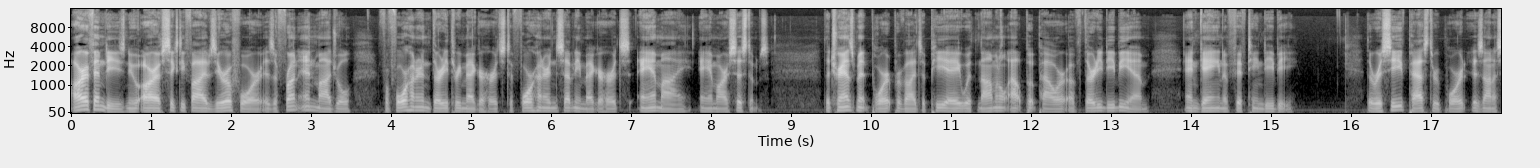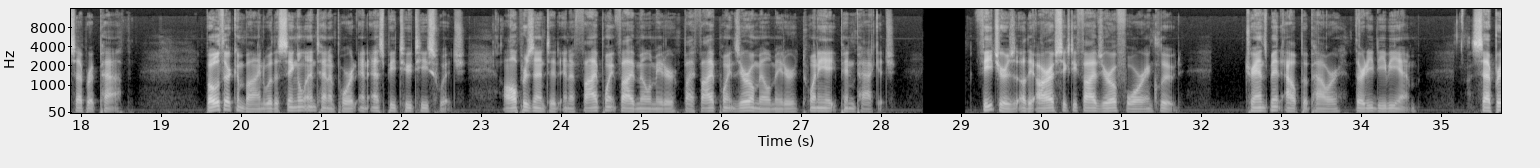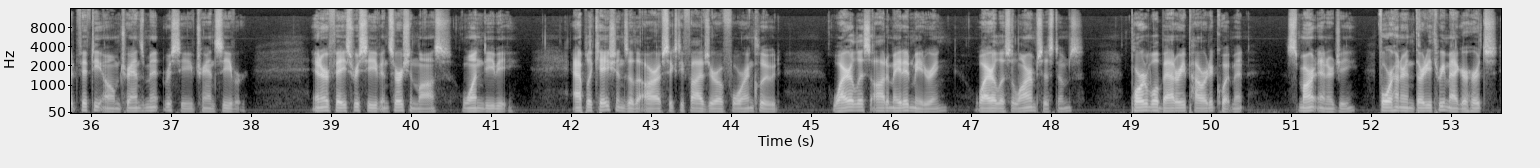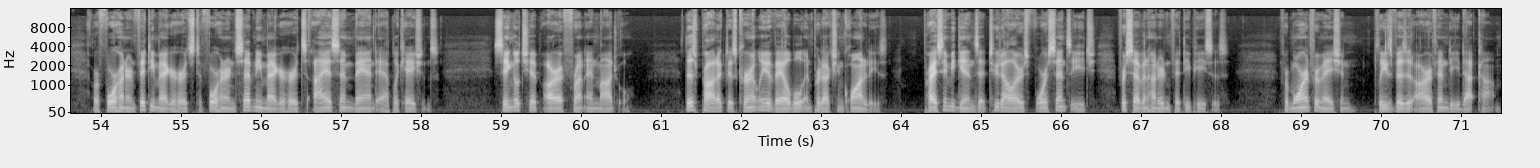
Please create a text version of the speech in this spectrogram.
RFMD's new RF6504 is a front end module for 433 MHz to 470 MHz AMI AMR systems. The transmit port provides a PA with nominal output power of 30 dBm and gain of 15 dB. The receive pass through port is on a separate path. Both are combined with a single antenna port and SP2T switch, all presented in a 5.5mm by 5.0mm 28 pin package. Features of the RF6504 include transmit output power 30 dBm, separate 50 ohm transmit receive transceiver, interface receive insertion loss 1 dB. Applications of the RF6504 include wireless automated metering, wireless alarm systems, portable battery powered equipment, smart energy, 433 MHz or 450 MHz to 470 MHz ISM band applications, single chip RF front end module. This product is currently available in production quantities. Pricing begins at $2.04 each for 750 pieces. For more information, please visit rfmd.com.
